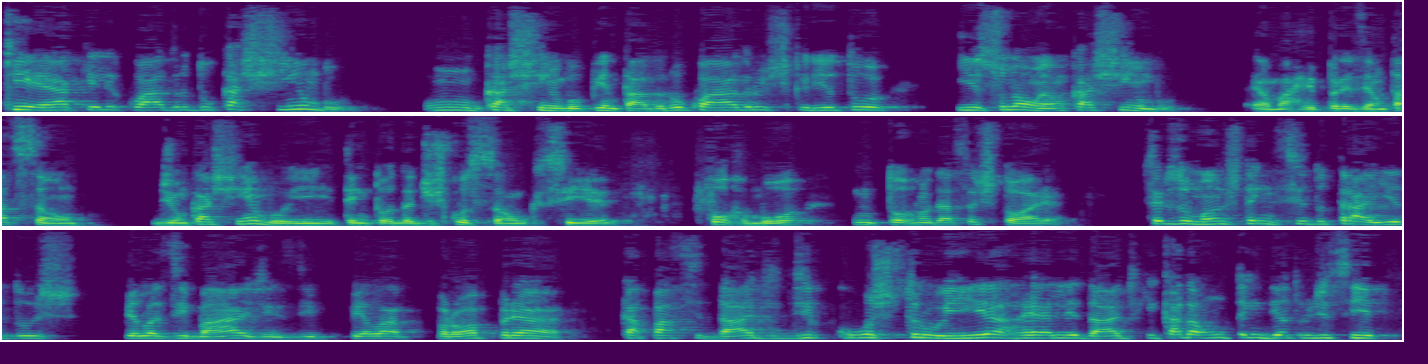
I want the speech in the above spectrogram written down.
que é aquele quadro do cachimbo. Um cachimbo pintado no quadro, escrito: Isso não é um cachimbo, é uma representação de um cachimbo, e tem toda a discussão que se formou em torno dessa história. Os seres humanos têm sido traídos pelas imagens e pela própria capacidade de construir a realidade que cada um tem dentro de si.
